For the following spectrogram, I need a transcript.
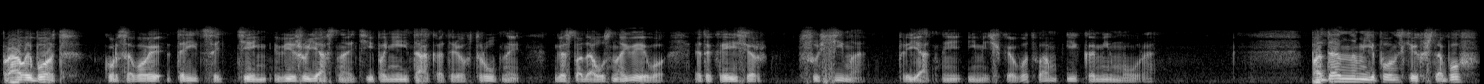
«Правый борт! Курсовой 30, тень. Вижу ясно, типа не Итака, трехтрубный. Господа, узнаю его. Это крейсер Цусима. Приятное имечко. Вот вам и Камимура». По данным японских штабов,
